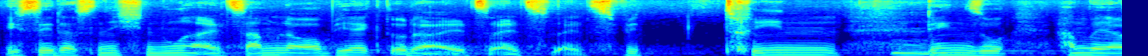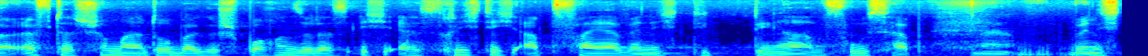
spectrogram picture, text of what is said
Ich sehe das nicht nur als Sammlerobjekt oder Mhm. als, als, als Vitrinen-Ding. So haben wir ja öfters schon mal drüber gesprochen, so dass ich erst richtig abfeier, wenn ich die Dinger am Fuß habe. Ja. Wenn ich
